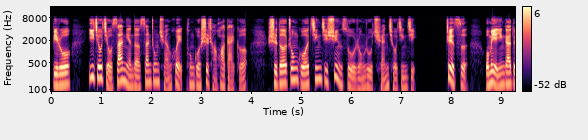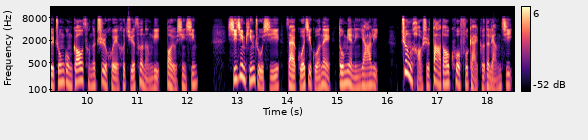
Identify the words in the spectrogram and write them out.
比如，一九九三年的三中全会通过市场化改革，使得中国经济迅速融入全球经济。这次，我们也应该对中共高层的智慧和决策能力抱有信心。习近平主席在国际国内都面临压力，正好是大刀阔斧改革的良机。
